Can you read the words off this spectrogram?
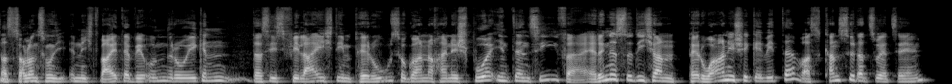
Das soll uns nicht weiter beunruhigen. Das ist vielleicht in Peru sogar noch eine Spur intensiver. Erinnerst du dich an peruanische Gewitter? Was kannst du dazu erzählen?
